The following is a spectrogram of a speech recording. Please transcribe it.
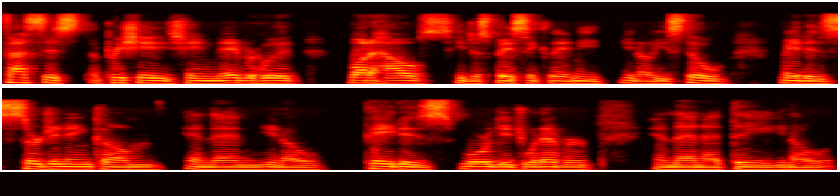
fastest appreciation neighborhood, bought a house. He just basically and he you know he still made his surgeon income and then you know paid his mortgage whatever and then at the you know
